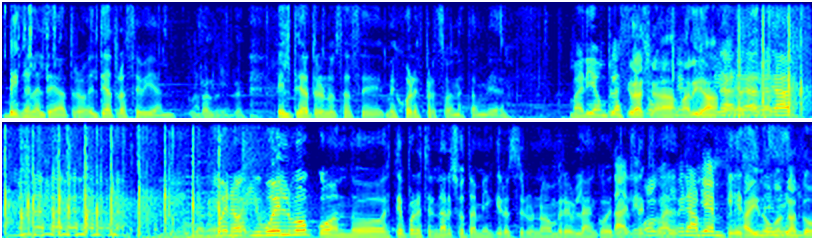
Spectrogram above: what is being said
vengan al teatro. El teatro hace bien. Totalmente. El teatro nos hace mejores personas también. María, un placer. Gracias. María. Muchas gracias. Bueno, y vuelvo cuando esté por estrenar Yo también quiero ser un hombre blanco Dale, heterosexual. es Ahí nos contás todo.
